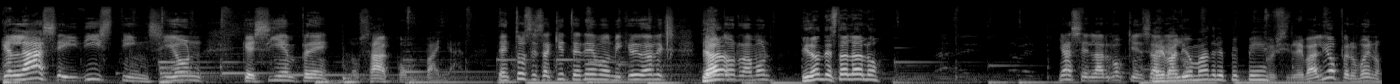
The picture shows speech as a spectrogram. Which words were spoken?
clase y distinción que siempre los ha acompañado. Entonces, ¿a quién tenemos, mi querido Alex? Ya. Don Ramón. ¿Y dónde está Lalo? Ya se largó, quién sabe. Le valió ¿no? madre, Pepe. Pues le valió, pero bueno,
